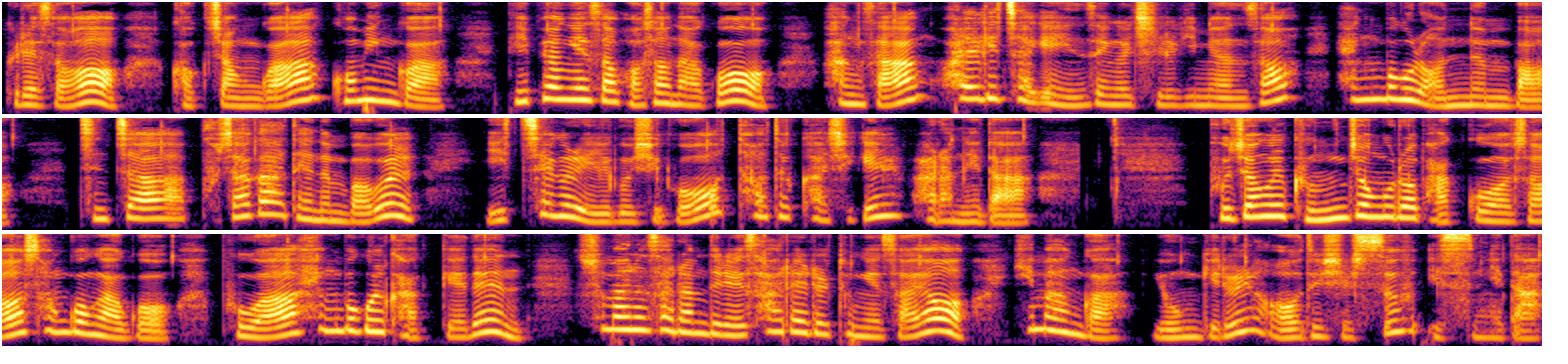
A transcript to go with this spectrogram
그래서 걱정과 고민과 비평에서 벗어나고 항상 활기차게 인생을 즐기면서 행복을 얻는 법, 진짜 부자가 되는 법을 이 책을 읽으시고 터득하시길 바랍니다. 부정을 긍정으로 바꾸어서 성공하고 부와 행복을 갖게 된 수많은 사람들의 사례를 통해서요, 희망과 용기를 얻으실 수 있습니다.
